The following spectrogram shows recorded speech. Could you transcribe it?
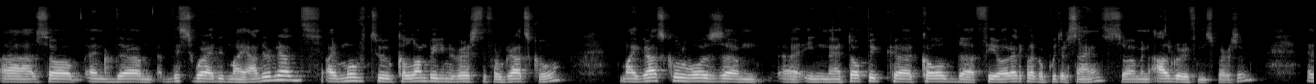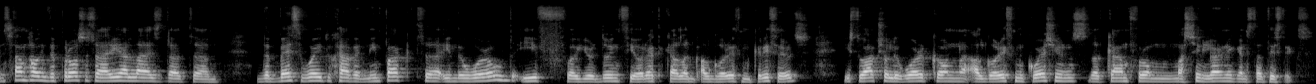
Uh, so, and um, this is where I did my undergrad. I moved to Columbia University for grad school. My grad school was um, uh, in a topic uh, called uh, theoretical computer science. So I'm an algorithms person. And somehow in the process, I realized that um, the best way to have an impact uh, in the world if uh, you're doing theoretical algorithmic research is to actually work on algorithmic questions that come from machine learning and statistics.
